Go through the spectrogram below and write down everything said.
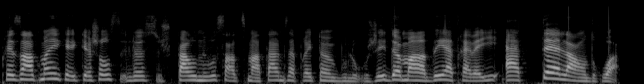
Présentement, il y a quelque chose, là, je parle au niveau sentimental, mais ça pourrait être un boulot. J'ai demandé à travailler à tel endroit.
